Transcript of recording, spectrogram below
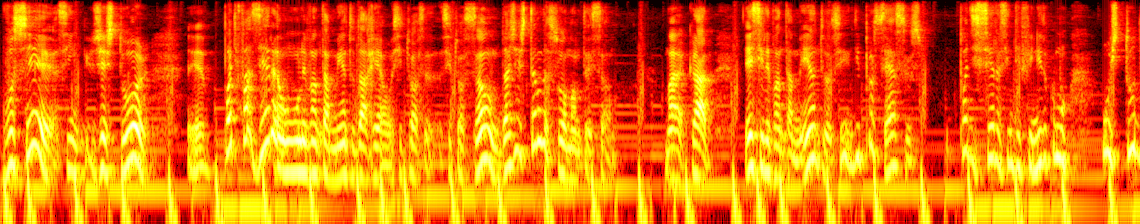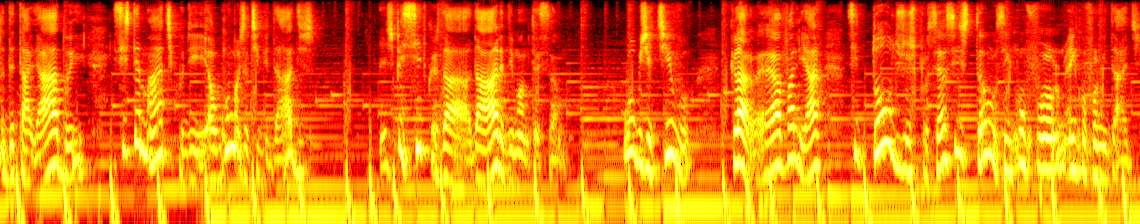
Você, assim, gestor, é, pode fazer um levantamento da real situa situação da gestão da sua manutenção. Mas, claro, esse levantamento assim, de processos pode ser assim definido como um estudo detalhado e sistemático de algumas atividades específicas da, da área de manutenção. O objetivo, claro, é avaliar se todos os processos estão assim, em conformidade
